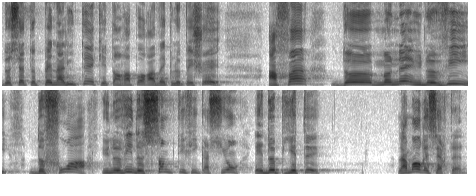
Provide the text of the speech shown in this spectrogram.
de cette pénalité qui est en rapport avec le péché, afin de mener une vie de foi, une vie de sanctification et de piété. La mort est certaine.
